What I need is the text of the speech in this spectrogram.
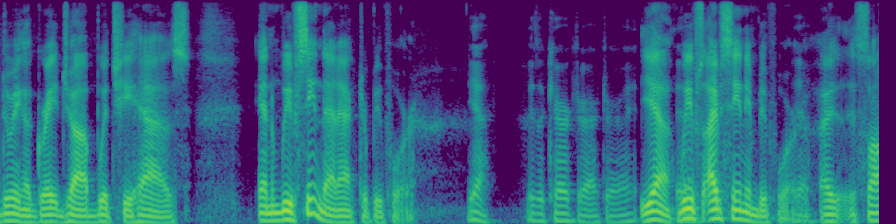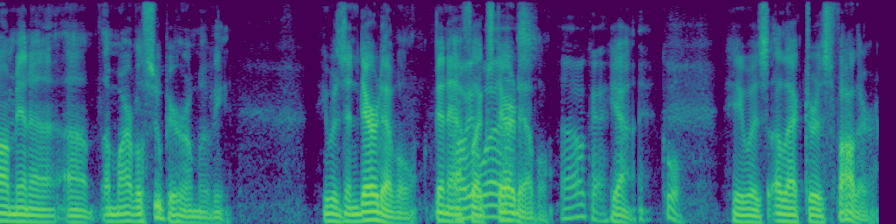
doing a great job, which he has, and we've seen that actor before. Yeah. He's a character actor, right? Yeah, we've I've seen him before. Yeah. I saw him in a um, a Marvel superhero movie. He was in Daredevil, Ben Oh, Affleck's was. Daredevil. Oh, okay. Yeah, Cool. He was Elektra's father.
